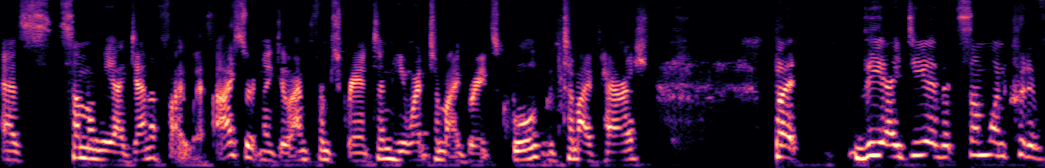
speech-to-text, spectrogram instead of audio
as someone we identify with. I certainly do. I'm from Scranton. He went to my grade school, to my parish. But the idea that someone could have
